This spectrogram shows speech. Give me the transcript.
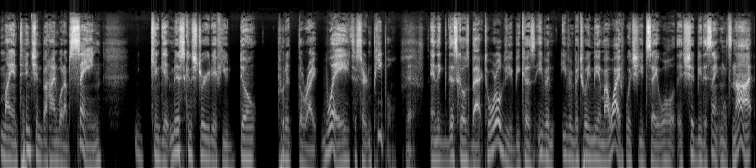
my intention behind what I'm saying can get misconstrued if you don't put it the right way to certain people. Yeah. And it, this goes back to worldview because even, even between me and my wife, which you'd say, well, it should be the same. Well, it's not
